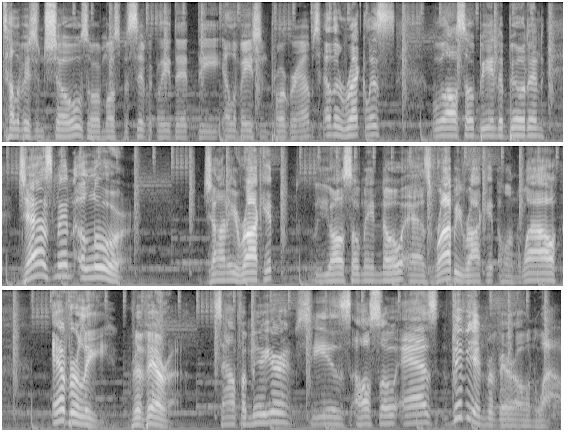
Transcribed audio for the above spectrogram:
television shows, or more specifically, the, the Elevation programs. Heather Reckless will also be in the building. Jasmine Allure, Johnny Rocket, who you also may know as Robbie Rocket on WoW, Everly Rivera. Sound familiar? She is also as Vivian Rivera on WoW,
